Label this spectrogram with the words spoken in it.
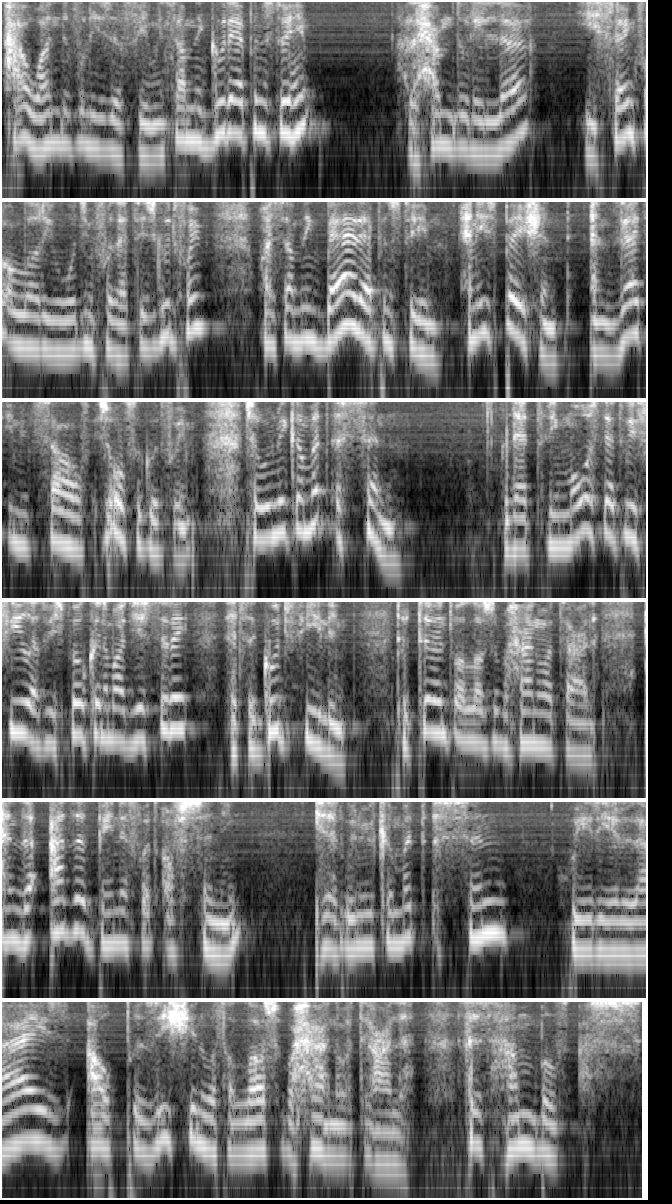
How wonderful is the affair. When something good happens to him, Alhamdulillah, He's thankful Allah rewards him for that. It's good for him. When something bad happens to him, and he's patient, and that in itself is also good for him. So when we commit a sin, that remorse that we feel, that we spoken about yesterday, that's a good feeling to turn to Allah subhanahu wa ta'ala. And the other benefit of sinning is that when we commit a sin, we realize our position with Allah subhanahu wa ta'ala. This humbles us.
